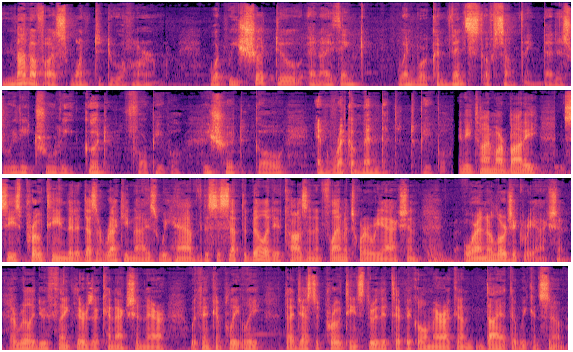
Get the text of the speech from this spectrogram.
None of us want to do harm. What we should do, and I think when we're convinced of something that is really truly good for people, we should go and recommend it to people. Anytime our body sees protein that it doesn't recognize, we have the susceptibility to cause an inflammatory reaction or an allergic reaction. I really do think there's a connection there with incompletely digested proteins through the typical American diet that we consume.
